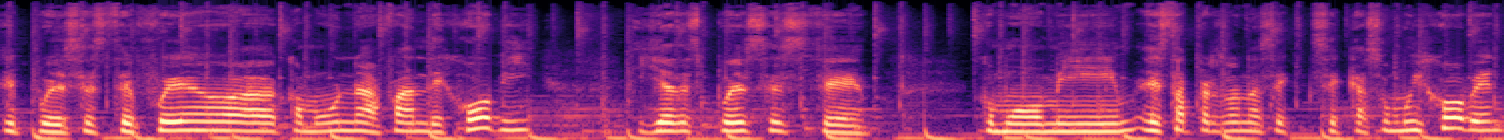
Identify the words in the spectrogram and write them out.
eh, pues este fue ah, como un afán de hobby y ya después este como mi esta persona se casó muy joven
